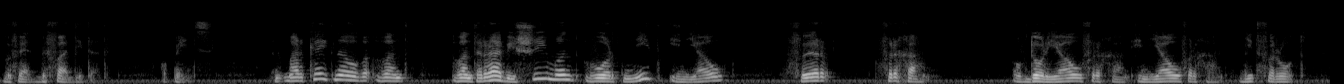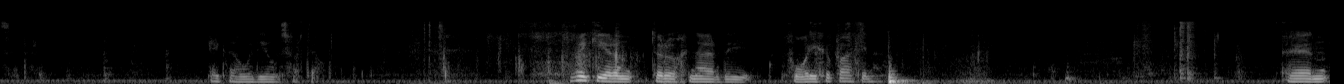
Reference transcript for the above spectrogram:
bevat, bevat dit dat, opeens. Maar kijk nou, want, want Rabbi Shimon wordt niet in jou ver, vergaan. Of door jou vergaan, in jou vergaan, niet verrot, etc. Kijk nou wat hij ons vertelt. We keren terug naar de vorige pagina. En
